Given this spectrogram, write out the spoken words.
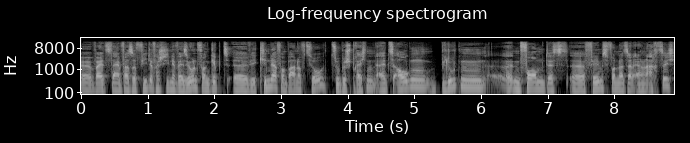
äh, weil es da einfach so viele verschiedene Versionen von gibt, äh, wie Kinder vom Bahnhof Zoo zu besprechen, als Augenbluten äh, in Form des äh, Films von 1981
